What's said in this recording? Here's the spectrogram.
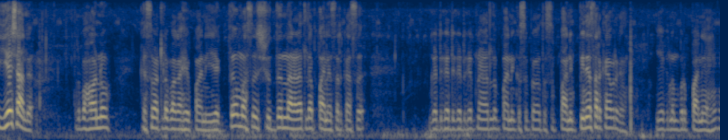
की यश आलं. तर भावानो कसं वाटलं बघा हे पाणी? एकदम असं शुद्ध नारळातल्या पाण्यासारखं असं गटगट गटगट नारळातलं पाणी कसं प्यावं तसं पाणी पिण्यासारखं आहे बरं का? एक नंबर पाणी आहे.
